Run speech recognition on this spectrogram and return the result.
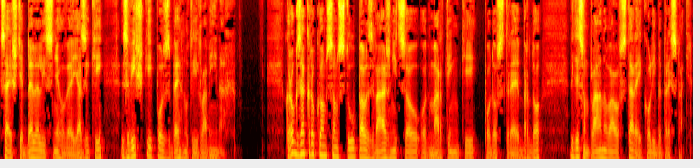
sa ešte beleli snehové jazyky, zvyšky po zbehnutých lavínach. Krok za krokom som stúpal s vážnicou od Martinky pod ostré brdo, kde som plánoval v starej kolibe prespať.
